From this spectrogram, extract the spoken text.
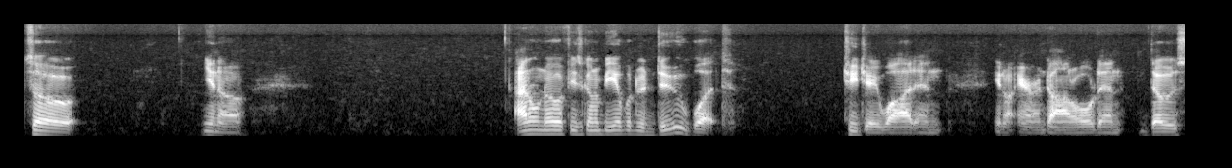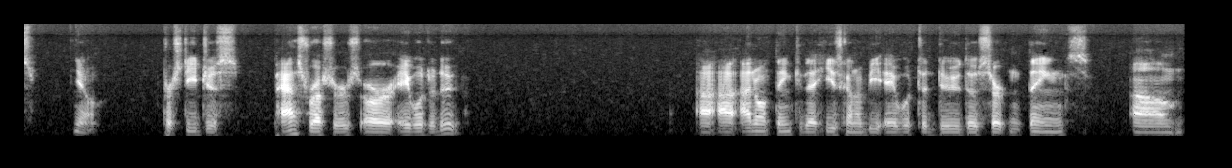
So, you know, I don't know if he's going to be able to do what TJ Watt and, you know, Aaron Donald and those, you know, prestigious pass rushers are able to do. I, I don't think that he's going to be able to do those certain things um,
